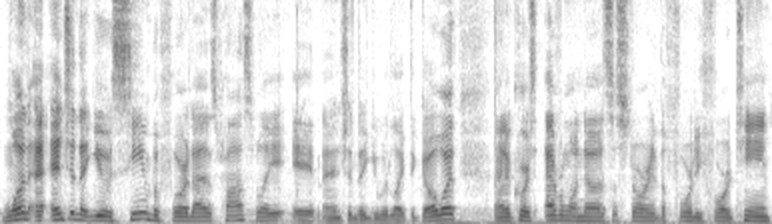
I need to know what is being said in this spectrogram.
one engine that you have seen before, that is possibly an engine that you would like to go with. And of course, everyone knows the story of the 4014.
